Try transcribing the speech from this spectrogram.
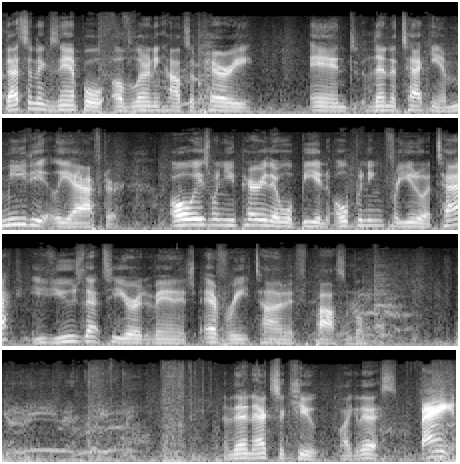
That's an example of learning how to parry and then attacking immediately after. Always when you parry, there will be an opening for you to attack. You use that to your advantage every time if possible. Then execute like this. BAM!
